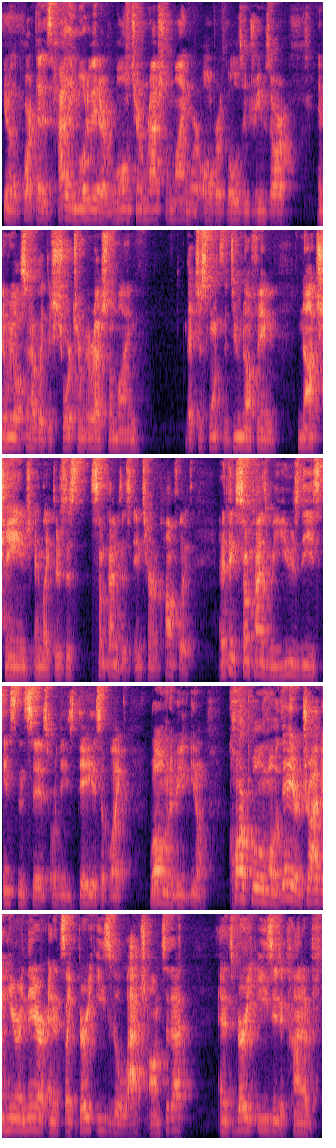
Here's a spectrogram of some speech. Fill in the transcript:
you know, the part that is highly motivated, our long-term rational mind, where all of our goals and dreams are, And then we also have like the short term irrational mind that just wants to do nothing, not change. And like there's this sometimes this internal conflict. And I think sometimes we use these instances or these days of like, well, I'm going to be, you know, carpooling all day or driving here and there. And it's like very easy to latch onto that. And it's very easy to kind of,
